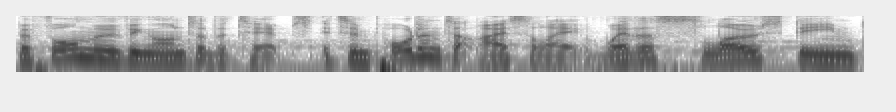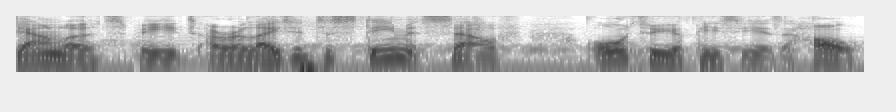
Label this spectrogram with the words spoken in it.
Before moving on to the tips, it's important to isolate whether slow Steam download speeds are related to Steam itself or to your PC as a whole.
